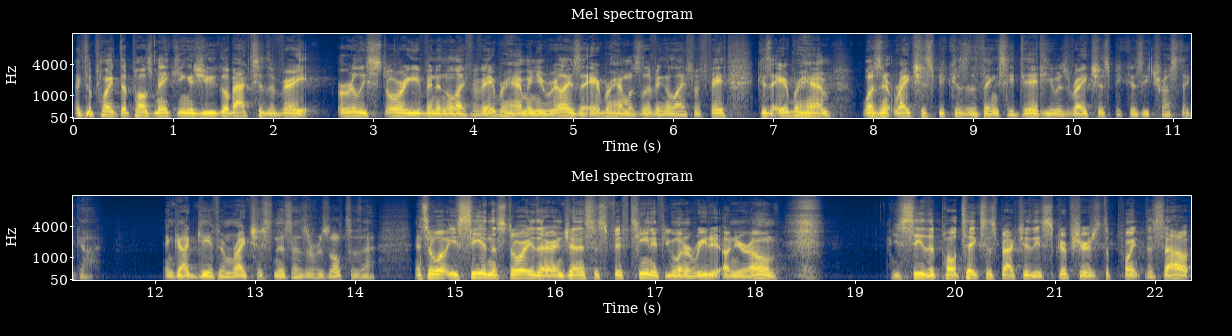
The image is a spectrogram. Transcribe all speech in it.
Like the point that Paul's making is you go back to the very early story, even in the life of Abraham, and you realize that Abraham was living a life of faith because Abraham wasn't righteous because of the things he did. He was righteous because he trusted God. And God gave him righteousness as a result of that. And so, what you see in the story there in Genesis 15, if you want to read it on your own, you see that Paul takes us back to these scriptures to point this out,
